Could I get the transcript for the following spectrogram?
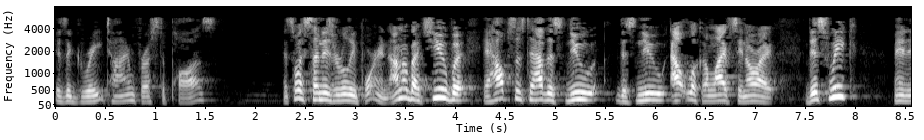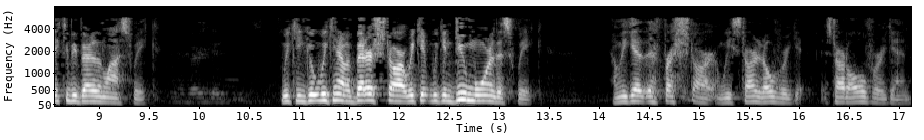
is a great time for us to pause. That's why Sundays are really important. I don't know about you, but it helps us to have this new this new outlook on life, saying, "All right, this week, man, it could be better than last week. We can go, we can have a better start. We can we can do more this week, and we get a fresh start, and we start it over again. Start all over again.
